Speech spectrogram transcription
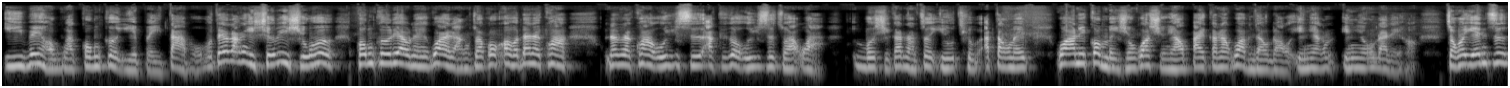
伊要互我讲过伊诶北大无？无得人伊成绩上好，讲过了呢，我诶人就讲哦，咱来看，咱来看吴医师，啊，结果吴医师就哇，无时间通做 YouTube，啊，当然我安尼讲袂上，我想要摆，敢若我毋知有老营养营养力诶吼。总而言之，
